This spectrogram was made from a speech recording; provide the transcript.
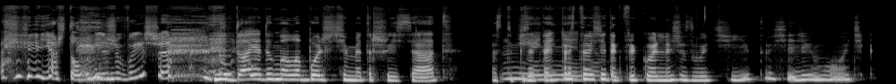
Я что, выгляжу выше? Ну да, я думала больше, чем метр шестьдесят. А 155 просто вообще так прикольно еще звучит. Вообще дюймовочка.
